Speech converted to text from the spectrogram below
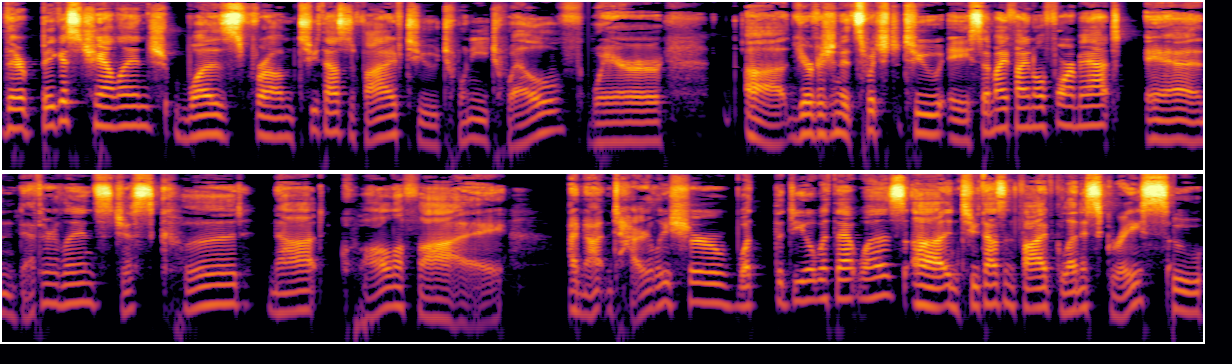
Their biggest challenge was from 2005 to 2012, where uh, Eurovision had switched to a semifinal format, and Netherlands just could not qualify. I'm not entirely sure what the deal with that was. Uh, in 2005, Glennis Grace, who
